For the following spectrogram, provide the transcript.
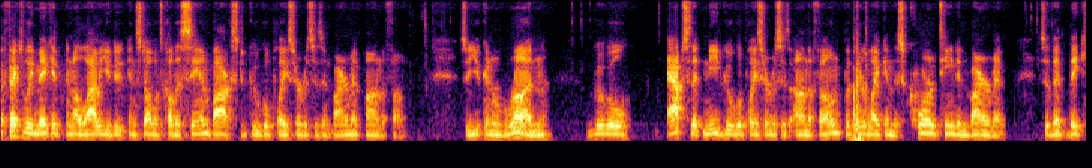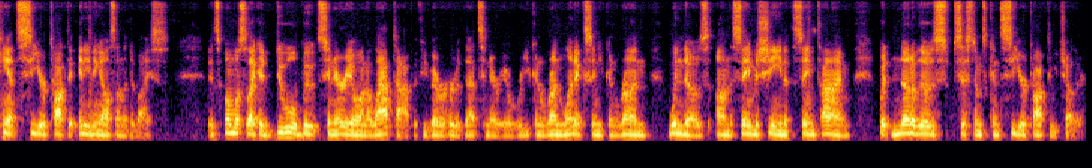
effectively make it and allow you to install what's called a sandboxed Google Play services environment on the phone. So you can run Google apps that need Google Play services on the phone, but they're like in this quarantined environment so that they can't see or talk to anything else on the device. It's almost like a dual boot scenario on a laptop if you've ever heard of that scenario where you can run linux and you can run windows on the same machine at the same time but none of those systems can see or talk to each other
